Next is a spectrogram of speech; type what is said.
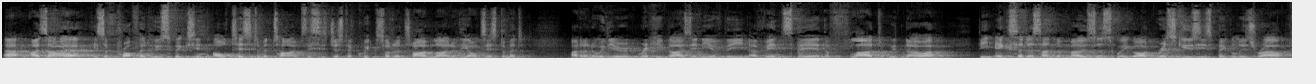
Uh, Isaiah is a prophet who speaks in Old Testament times. This is just a quick sort of timeline of the Old Testament. I don't know whether you recognise any of the events there the flood with Noah, The Exodus under Moses, where God rescues his people Israel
